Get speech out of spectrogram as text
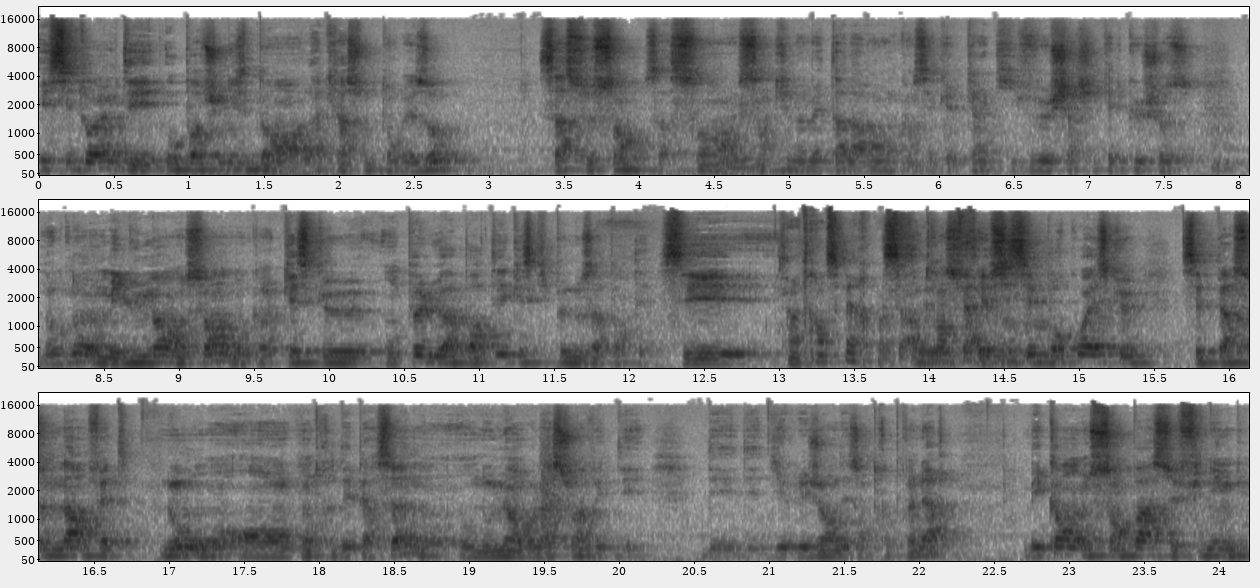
Et si toi-même, tu es opportuniste dans la création de ton réseau, ça se sent, ça se sent Oui. 100 km à la ronde quand c'est quelqu'un qui veut chercher quelque chose. Donc nous, on met l'humain au centre, donc euh, qu'est-ce qu'on peut lui apporter, qu'est-ce qu'il peut nous apporter? C'est un transfert, quoi. c'est un transfert. Et aussi, c'est pourquoi est-ce que cette personne-là, en fait, nous, on, on rencontre des personnes, on, on nous met en relation avec des, des- des dirigeants, des entrepreneurs, mais quand on sent pas ce feeling,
